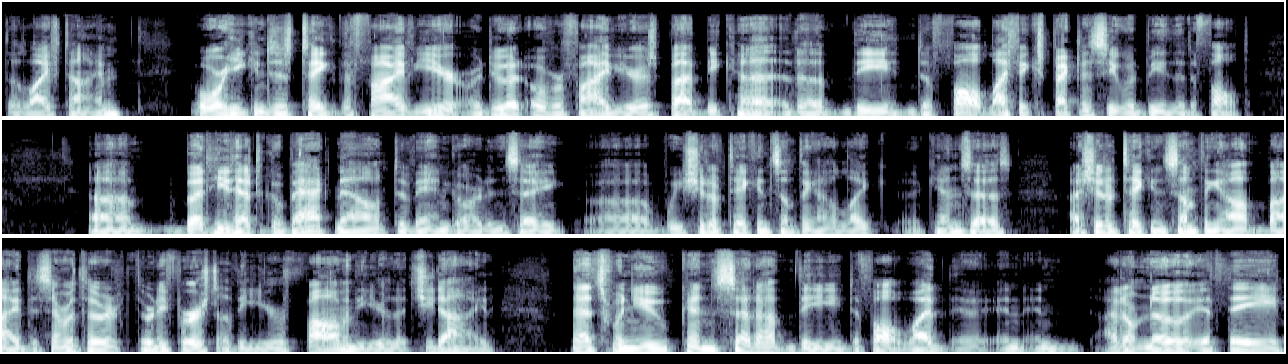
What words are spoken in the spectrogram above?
the lifetime, or he can just take the five year or do it over five years. But because the the default life expectancy would be the default. Um, but he'd have to go back now to Vanguard and say, uh, we should have taken something out, like Ken says. I should have taken something out by December 31st of the year following the year that she died that's when you can set up the default. Why? And, and I don't know if they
